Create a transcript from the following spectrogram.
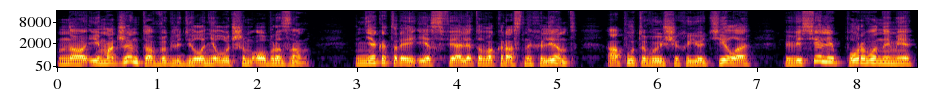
но и Маджента выглядела не лучшим образом. Некоторые из фиолетово-красных лент, опутывающих ее тело, висели порванными,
